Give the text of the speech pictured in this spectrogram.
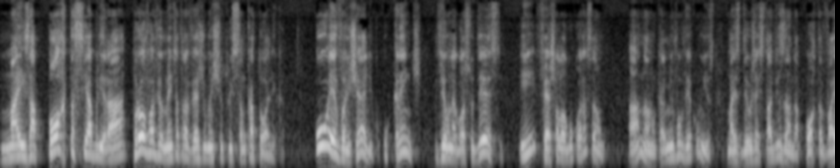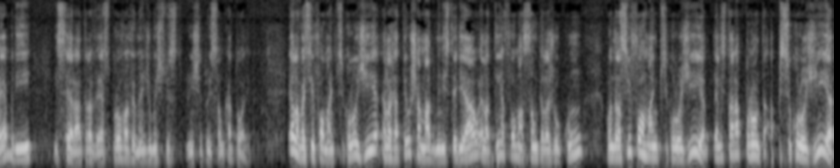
mas a porta se abrirá provavelmente através de uma instituição católica. O evangélico, o crente, vê um negócio desse e fecha logo o coração. Ah, não, não quero me envolver com isso. Mas Deus já está avisando, a porta vai abrir e será através, provavelmente, de uma instituição católica. Ela vai se formar em psicologia, ela já tem o chamado ministerial, ela tem a formação pela Jocum. Quando ela se formar em psicologia, ela estará pronta. A psicologia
